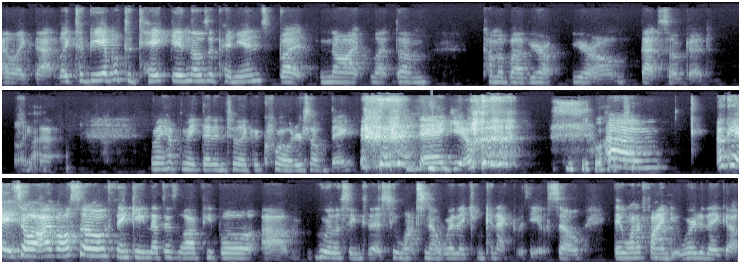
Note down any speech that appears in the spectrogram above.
I like that. Like, to be able to take in those opinions, but not let them come above your your own. That's so good I like that. I might have to make that into like a quote or something. Thank you. um, okay, so I'm also thinking that there's a lot of people um, who are listening to this who want to know where they can connect with you. So they want to find you. Where do they go?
